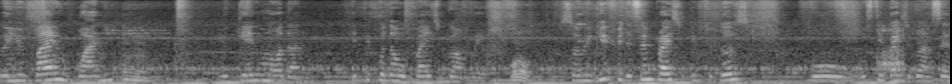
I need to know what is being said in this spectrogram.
when you buy one, mm. you gain more than the people that will buy to go and wear. Wow. So we give you the same price we give to those who, who still buy to go and sell,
